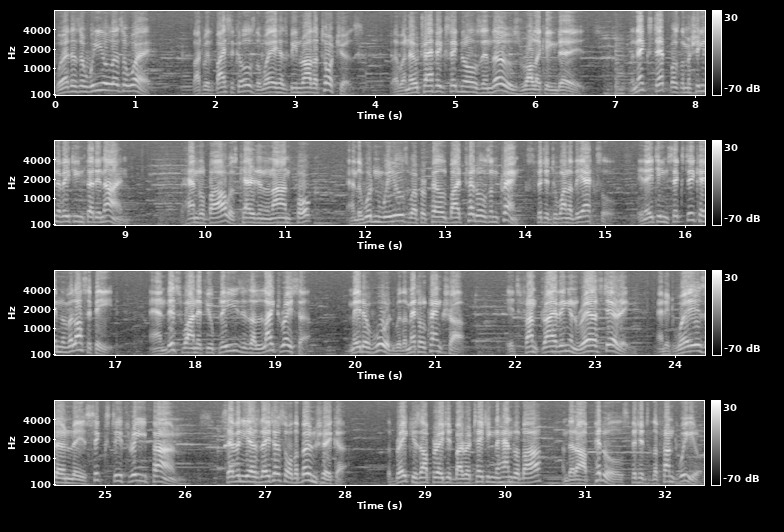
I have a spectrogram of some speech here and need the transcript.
Where there's a wheel, there's a way. But with bicycles, the way has been rather tortuous. There were no traffic signals in those rollicking days. The next step was the machine of 1839. The handlebar was carried in an iron fork, and the wooden wheels were propelled by treadles and cranks fitted to one of the axles. In 1860 came the velocipede, and this one, if you please, is a light racer, made of wood with a metal crankshaft. It's front driving and rear steering, and it weighs only 63 pounds. Seven years later saw the bone shaker. The brake is operated by rotating the handlebar, and there are pedals fitted to the front wheel.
